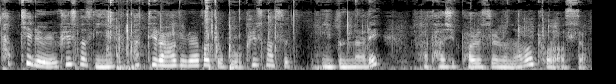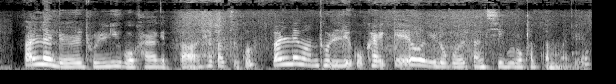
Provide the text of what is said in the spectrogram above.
파티를 크리스마스 이브 파티를 하기로 해가지고 크리스마스 이브날에 다 다시 바르셀로나로 돌아왔어요. 빨래를 돌리고 가야겠다 해가지고 빨래만 돌리고 갈게요 이러고 일단 집으로 갔단 말이에요.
